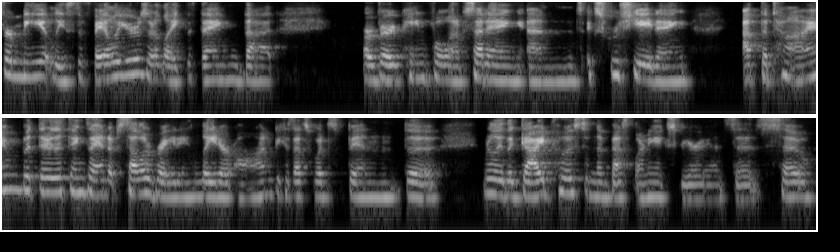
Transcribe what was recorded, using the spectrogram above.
for me, at least, the failures are like the thing that are very painful and upsetting and excruciating at the time, but they're the things I end up celebrating later on because that's what's been the really the guidepost and the best learning experiences. So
